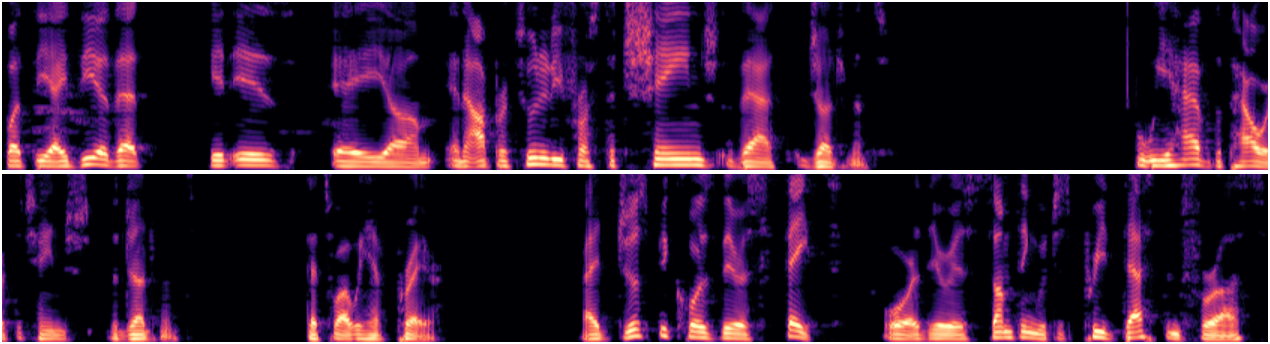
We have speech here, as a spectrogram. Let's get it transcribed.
but the idea that it is a um, an opportunity for us to change that judgment. We have the power to change the judgment. That's why we have prayer. Right? Just because there is fate or there is something which is predestined for us,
